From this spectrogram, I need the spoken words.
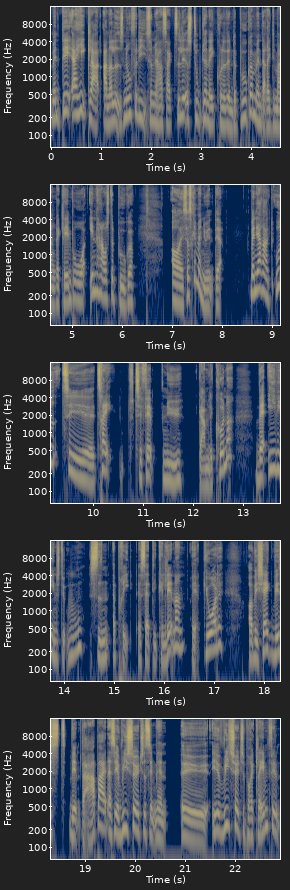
men det er helt klart anderledes nu, fordi som jeg har sagt tidligere, studierne er ikke kun er dem, der booker, men der er rigtig mange reklamebureauer in-house, der booker. Og øh, så skal man jo ind der. Men jeg ragt ud til øh, tre til fem nye gamle kunder hver evig eneste uge siden april. Jeg satte det i kalenderen, og jeg gjorde det. Og hvis jeg ikke vidste, hvem der arbejder, altså jeg researchede simpelthen øh, jeg researchede på reklamefilm,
